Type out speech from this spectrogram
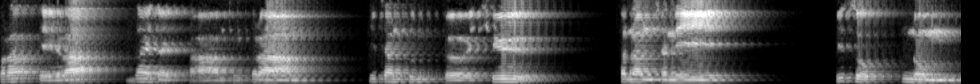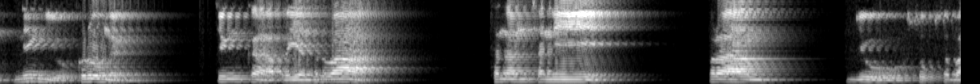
พระเถระได้ไต่ถามถึงพรามที่ท่านคุ้นเคยชื่อ ธนัญชนีพิสุหนุ่มนิ่งอยู่ครู่หนึ่ง จึงกราบเรียนท่านว่า ธนัญชนี พรามอยู่สุขสบ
